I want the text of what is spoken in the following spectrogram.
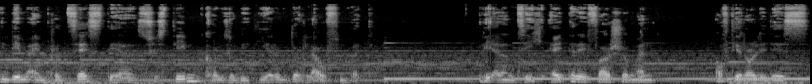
indem ein Prozess der Systemkonsolidierung durchlaufen wird. Während sich ältere Forschungen auf die Rolle des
